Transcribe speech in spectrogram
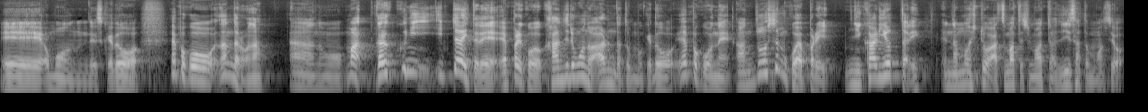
えー、思うんですけど、やっぱこう、なんだろうな、あのまあ、外国に行ったら行ったでやっぱりこう感じるものはあるんだと思うけどやっぱこうねあのどうしてもこうやっぱり似通り寄ったりなもの人が集まってしまうっていうのは事実だと思うんですよ。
